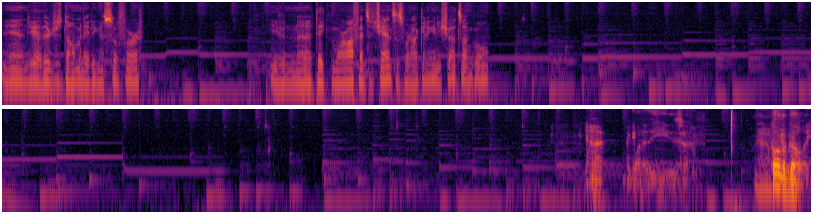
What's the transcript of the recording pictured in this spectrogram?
And yeah, they're just dominating us so far. Even uh, taking more offensive chances, we're not getting any shots on goal. Uh, I get one of these. Uh, Yeah, Call the goalie.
